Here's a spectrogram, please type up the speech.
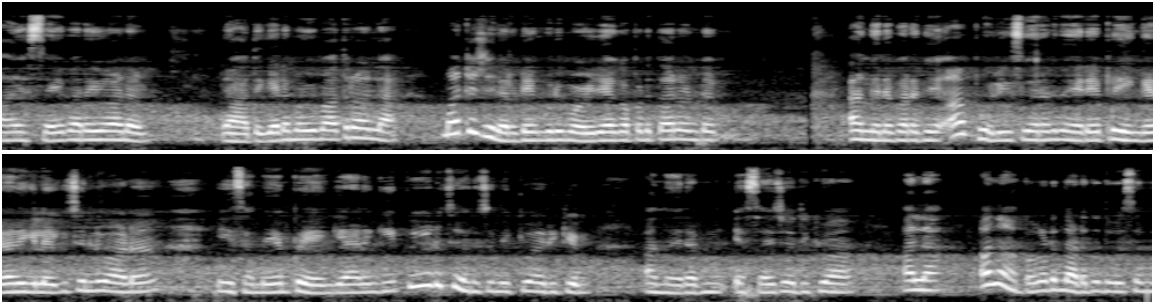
ആ എസ് ഐ പറയുവാണ് രാധികയുടെ മൊഴി മാത്രമല്ല മറ്റു ചിലരുടെയും കൂടി മൊഴി രേഖപ്പെടുത്താനുണ്ട്. അങ്ങനെ പറഞ്ഞ് ആ പോലീസുകാരൻ നേരെ പ്രിയങ്കയുടെ അരികിലേക്ക് ചെല്ലുവാണ്. ഈ സമയം പ്രിയങ്കയാണെങ്കിൽ പേടിച്ച് വരച്ച് നിൽക്കുമായിരിക്കും അന്നേരം എസ് ഐ ചോദിക്കുക അല്ല അന്ന് അപകടം നടന്ന ദിവസം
